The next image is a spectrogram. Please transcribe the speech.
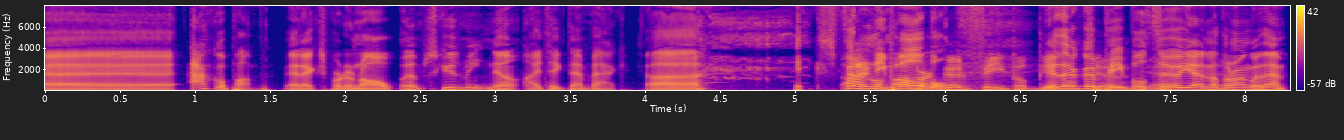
uh, Aquapump, an expert in all. excuse me. No, I take that back. Uh, Xfinity Aquapump are Mobile. good people- yeah, they're good too. people too. Yeah, Yeah, nothing wrong with them.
